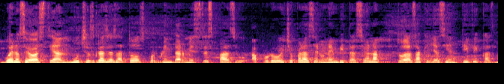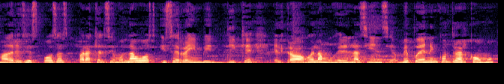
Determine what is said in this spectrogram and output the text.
Bueno, Sebastián, muchas gracias a todos por brindarme este espacio. Aprovecho para hacer una invitación a todas aquellas científicas, madres y esposas para que alcemos la voz y se reivindique el trabajo de la mujer en la ciencia. Me pueden encontrar como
